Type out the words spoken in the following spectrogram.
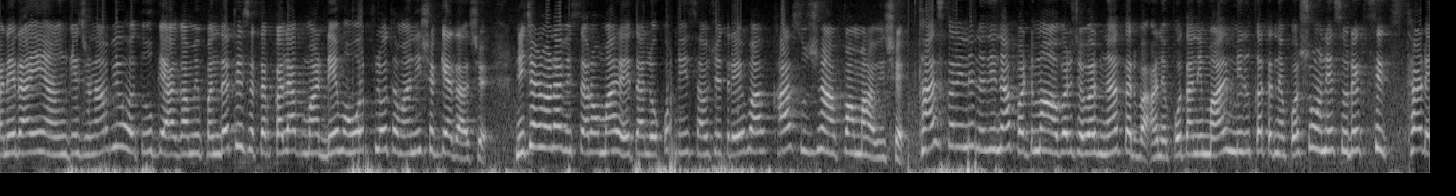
પાનેરાએ આ અંગે જણાવ્યું હતું કે આગામી પંદરથી સત્તર કલાકમાં ડેમ ઓવરફ્લો થવાની શક્યતા છે. નીચાણવાળા વિસ્તારોમાં રહેતા લોકોને સાવચેત રહેવા ખાસ સૂચના આપવામાં આવી છે. ખાસ કરીને નદીના પટમાં અવરજવર ન કરવા અને પોતાની માલ મિલકત અને પશુઓને સુરક્ષિત સ્થળે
